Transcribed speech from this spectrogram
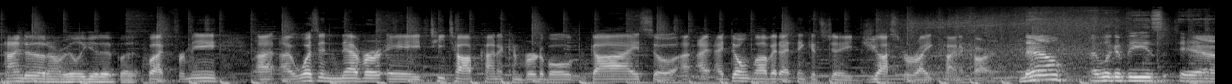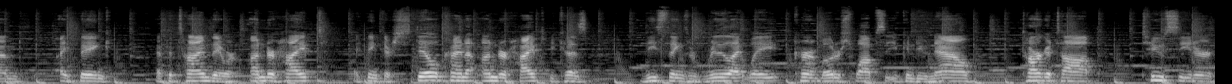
kinda. I don't really get it, but But for me, I, I wasn't never a T-top kind of convertible guy, so I, I- I don't love it. I think it's a just right kind of car. Now I look at these and I think at the time they were underhyped. I think they're still kind of underhyped because these things are really lightweight. Current motor swaps that you can do now, targa top, two seater,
